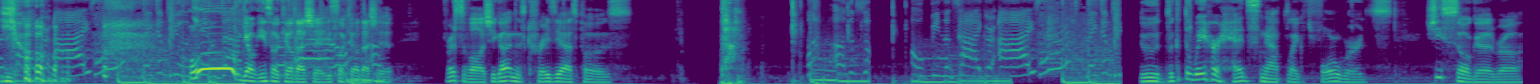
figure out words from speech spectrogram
Yo. Ooh, yo, Leeseo killed that shit. Leeseo killed that shit. First of all, she got in this crazy ass pose. Dude, look at the way her head snapped like forwards. She's so good, bro.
